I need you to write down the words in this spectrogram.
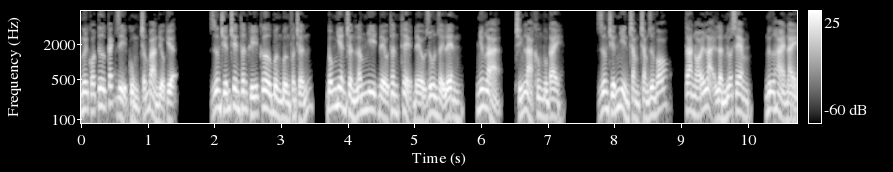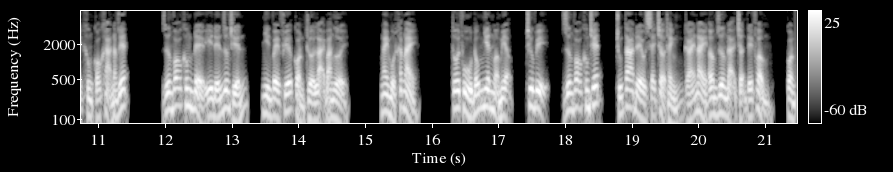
ngươi có tư cách gì cùng chấm bàn điều kiện? Dương chiến trên thân khí cơ bừng bừng phân chấn đống nhiên trần lâm nhi đều thân thể đều run rẩy lên, nhưng là, chính là không buông tay. Dương chiến nhìn chằm chằm dương võ, ta nói lại lần nữa xem, nữ hài này không có khả năng giết. Dương võ không để ý đến dương chiến, nhìn về phía còn thừa lại ba người. Ngay một khắc này tôi phủ đống nhiên mở miệng, chư vị, dương võ không chết, chúng ta đều sẽ trở thành cái này âm dương đại trận tế phẩm, còn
